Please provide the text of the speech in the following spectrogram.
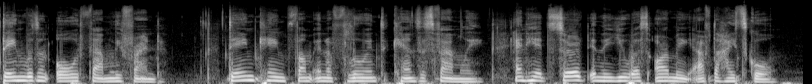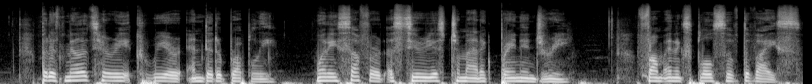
Dane was an old family friend. Dane came from an affluent Kansas family, and he had served in the U.S. Army after high school. But his military career ended abruptly when he suffered a serious traumatic brain injury from an explosive device.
